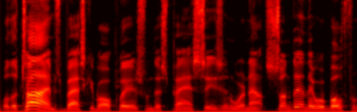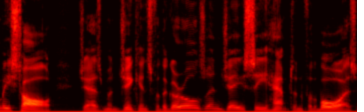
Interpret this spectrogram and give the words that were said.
Well, the Times basketball players from this past season were announced Sunday, and they were both from East Hall. Jasmine Jenkins for the girls and J.C. Hampton for the boys.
